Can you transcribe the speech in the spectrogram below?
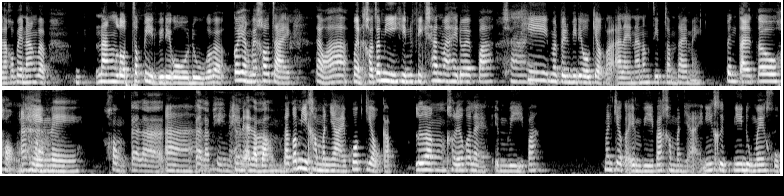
แล้วก็ไปนั่งแบบนั่งลด speed วิดีโอดูก็แบบ ก็ยังไม่เข้าใจ แต่ว่าเหมือนเขาจะมี hint fiction มาให้ด้วยปะใช่ที่มันเป็นวิดีโอเกี่ยวกับอะไรนะน้องจิ๊บจำได้ไหม เป็น title ของอ่าฮะเพลงในของแต่ละอ่าแต่ละเพลงในเพลงในอัลบั้มแล้วก็มีคำบรรยายพวกเกี่ยวกับเรื่องเขาเรียกว่าอะไร MV ปะมันเกี่ยวกับ MV ปะคำบรรยายนี่คือนี่ดูไม่ครบ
